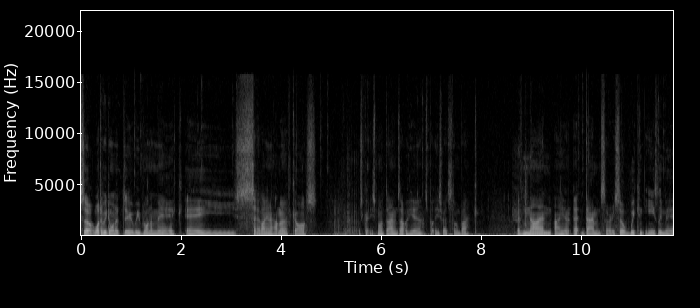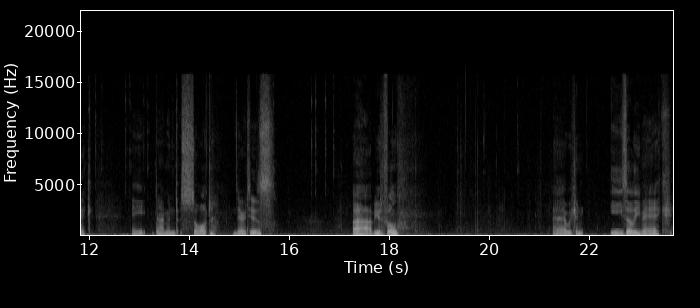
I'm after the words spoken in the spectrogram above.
So, what do we want to do? We want to make a set of iron armor, of course. Let's get these more diamonds out here. Let's put these redstone back. We have nine iron, uh, diamonds, sorry. So we can easily make a diamond sword. There it is. Ah, beautiful. Uh, we can easily make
